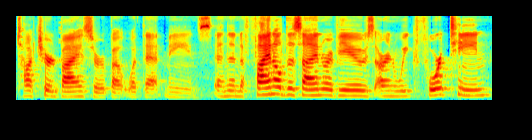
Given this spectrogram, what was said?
talk to your advisor about what that means. And then the final design reviews are in week 14.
